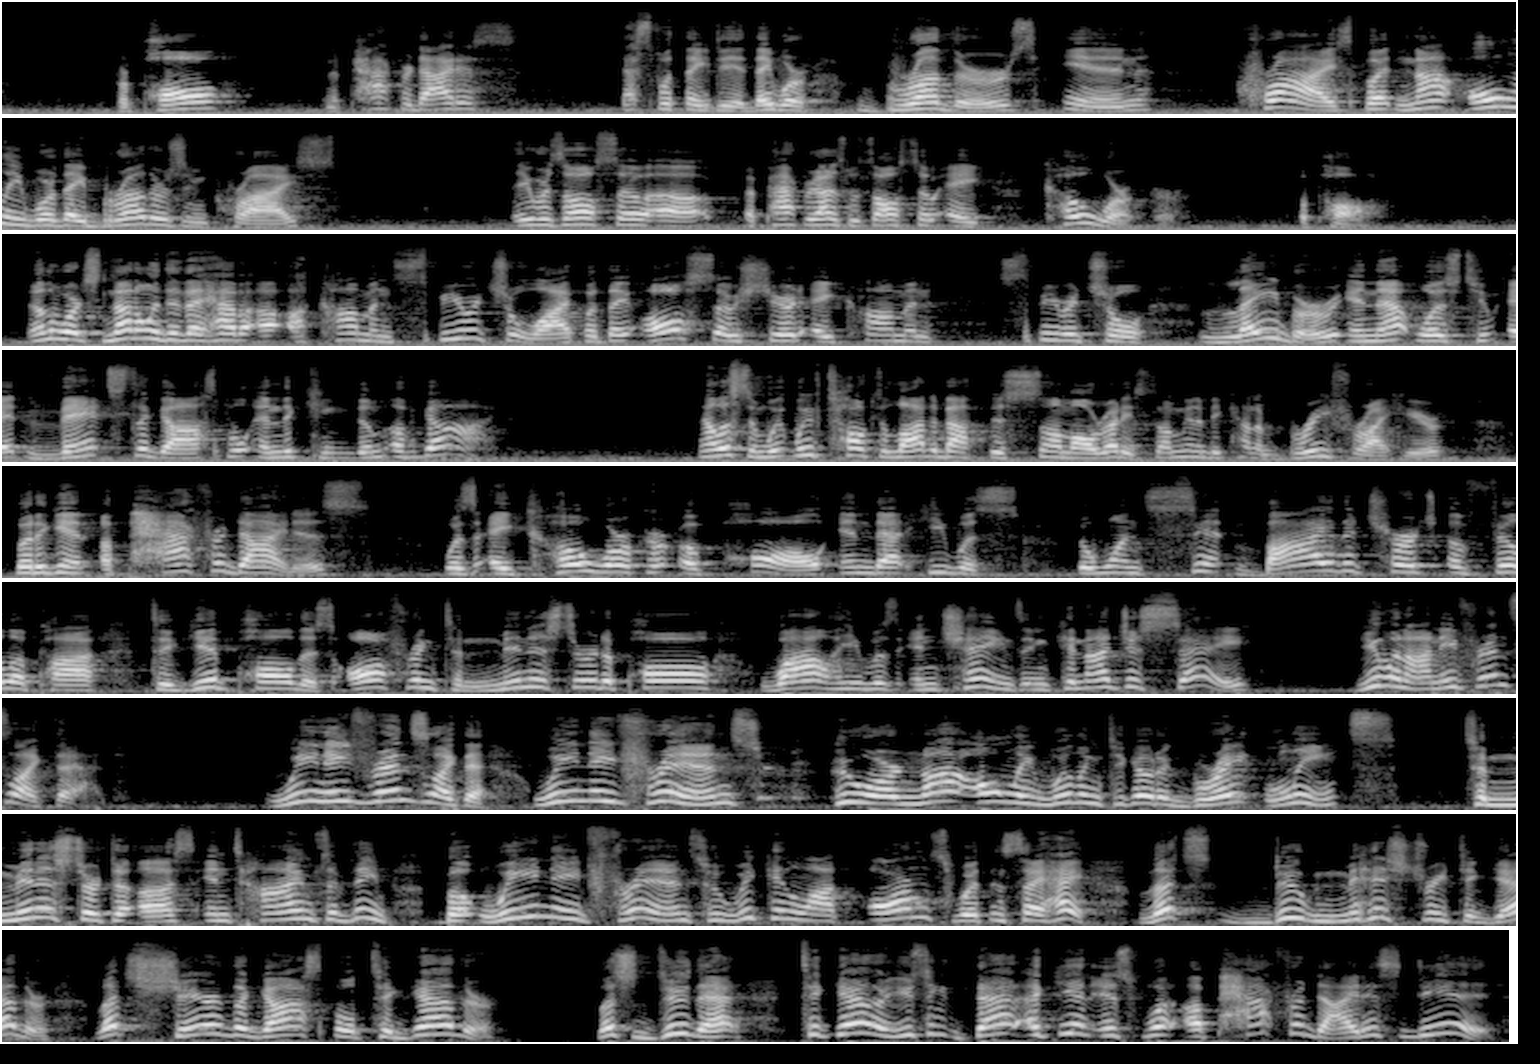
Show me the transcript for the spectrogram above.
For Paul and Epaphroditus, that's what they did. They were brothers in Christ, but not only were they brothers in Christ, there was also, uh, Epaphroditus was also a co worker of Paul. In other words, not only did they have a, a, common spiritual life, but they also shared a common spiritual labor, and that was to advance the gospel and the kingdom of God. Now, listen, we, have talked a lot about this some already, so I'm going to be kind of brief right here. But again, Epaphroditus was a co worker of Paul in that he was the one sent by the church of Philippi to give Paul this offering to minister to Paul while he was in chains. And can I just say, you and I need friends like that. We need friends like that. We need friends who are not only willing to go to great lengths to minister to us in times of need, but we need friends who we can lock arms with and say, hey, let's do ministry together. Let's share the gospel together. Let's do that together. You see, that again is what Epaphroditus did.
